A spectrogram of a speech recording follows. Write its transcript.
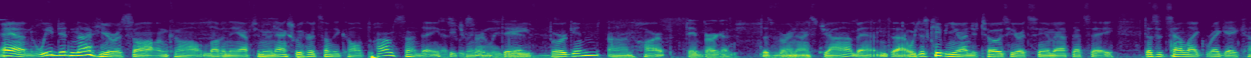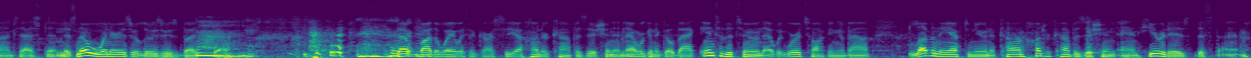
And we did not hear a song called Love in the Afternoon. Actually, we heard something called Palm Sunday Yes, featuring Dave did. Bergen on harp. Dave Bergen. Does a very nice job. And uh, we're just keeping you on your toes here at CMF. That's a Does It Sound Like Reggae contest. And there's no winners or losers, but uh, that, by the way, was a Garcia Hunter composition. And now we're going to go back into the tune that we were talking about Love in the Afternoon, a Kahn Hunter composition. And here it is this time.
